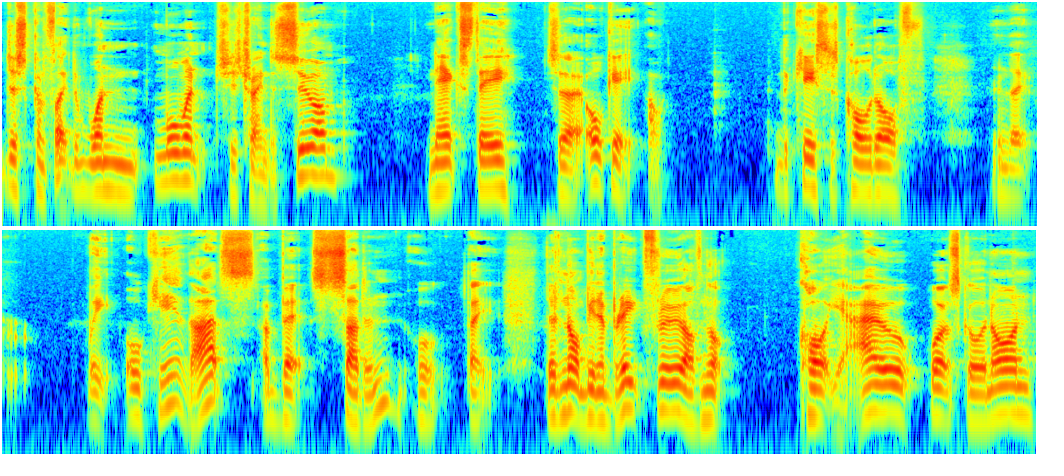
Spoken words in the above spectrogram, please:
just conflicted. One moment she's trying to sue him, next day she's like, "Okay, I'll, the case is called off," and like wait, okay, that's a bit sudden. Oh, like there's not been a breakthrough. I've not caught you out. What's going on?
